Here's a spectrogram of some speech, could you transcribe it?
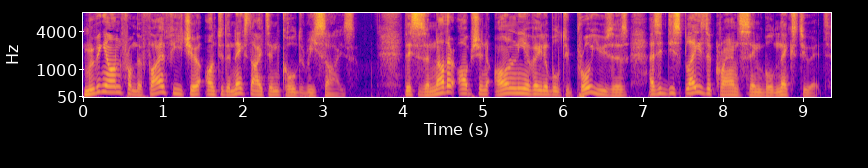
Moving on from the file feature onto the next item called resize. This is another option only available to pro users as it displays the crown symbol next to it.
